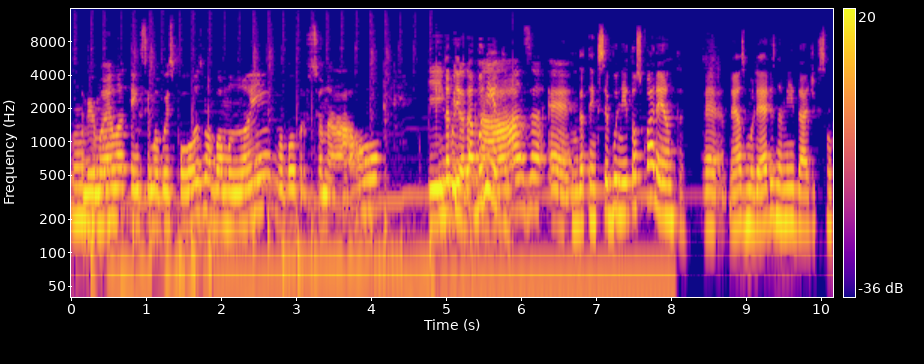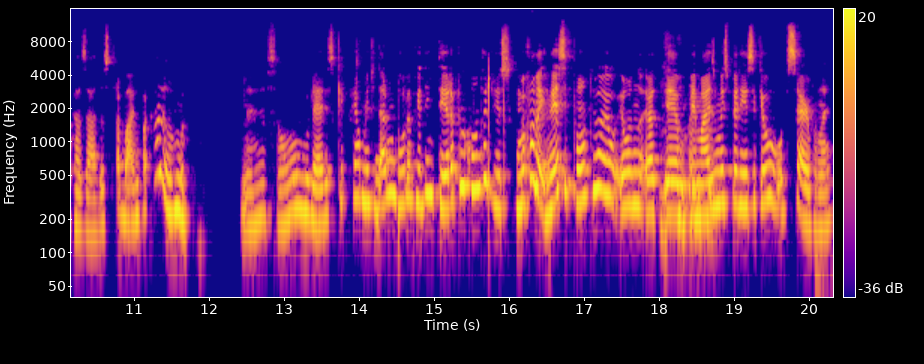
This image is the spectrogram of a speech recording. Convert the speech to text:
Uhum. A minha irmã, uhum. ela tem que ser uma boa esposa, uma boa mãe, uma boa profissional. E ainda tem que estar tá bonita. É. Ainda tem que ser bonita aos 40. É. Né? As mulheres na minha idade que são casadas trabalham pra caramba. Né? São mulheres que realmente deram dura a vida inteira por conta disso. Como eu falei, nesse ponto eu, eu, é, é mais uma experiência que eu observo, né?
